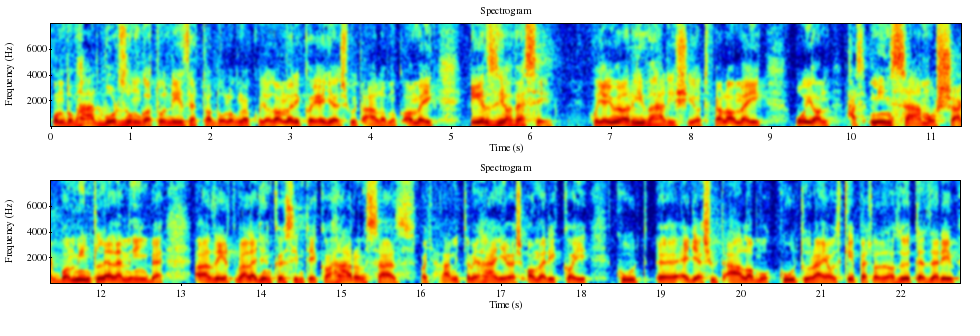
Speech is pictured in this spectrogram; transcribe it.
mondom, hátborzongató nézet a dolognak, hogy az amerikai Egyesült Államok, amelyik érzi a veszélyt, hogy egy olyan rivális jött fel, amelyik olyan, hát mind számosságban, mind leleménybe, azért már legyünk őszinték a 300, vagy mit tudom én, hány éves amerikai kult, Egyesült Államok kultúrájához képest az, az 5000 év,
